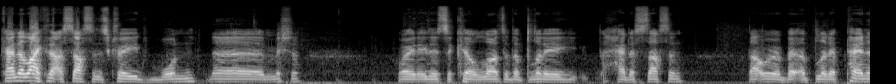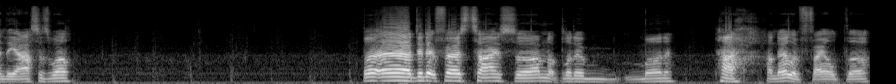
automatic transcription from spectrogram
Kinda like that Assassin's Creed 1 uh, mission. Where he needed to kill loads of the bloody head assassin. That were a bit of bloody pain in the ass as well. But uh, I did it first time, so I'm not bloody moaning. Ha, I nearly failed though.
